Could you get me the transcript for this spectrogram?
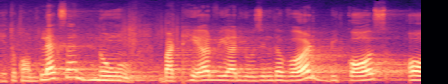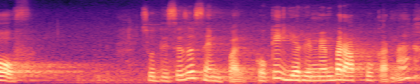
ये तो कॉम्प्लेक्स है no but here we are using the word because of सो दिस इज़ अ सिंपल ओके ये रिमेंबर आपको करना है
